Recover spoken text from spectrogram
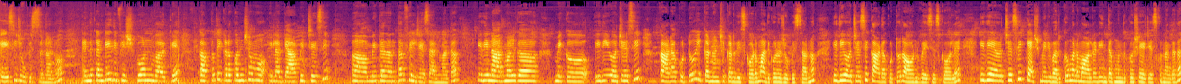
వేసి చూపిస్తున్నాను. ఎందుకంటే ఇది ఫిష్ బోన్ వర్కే. కాకపోతే ఇక్కడ కొంచెము ఇలా గ్యాప్ ఇచ్చేసి మిగతాదంతా ఫిల్ చేశాను అనమాట ఇది నార్మల్గా మీకు ఇది వచ్చేసి కాడా కుట్టు ఇక్కడ నుంచి ఇక్కడ తీసుకోవడం అది కూడా చూపిస్తాను. ఇది వచ్చేసి కాడా కుట్టు రౌండ్ వేసేసుకోవాలి. ఇది వచ్చేసి కాశ్మీరీ వర్క్ మనం ఆల్రెడీ ఇంతకు ముందుకు షేర్ చేసుకున్నాం కదా.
